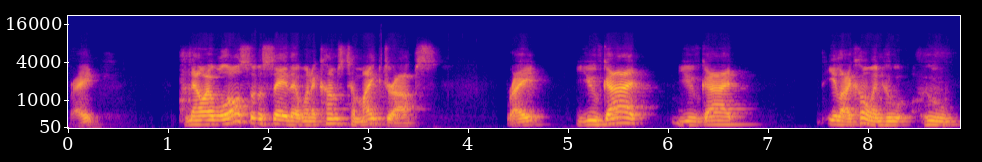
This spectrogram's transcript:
right? Now I will also say that when it comes to mic drops, right? You've got you've got Eli Cohen, who who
